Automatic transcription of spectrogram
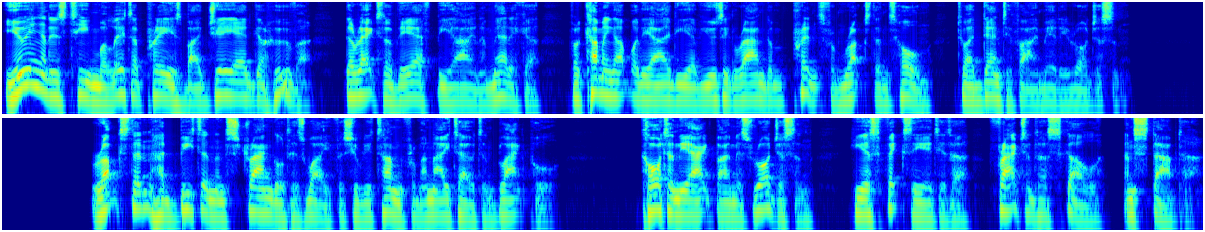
Ewing and his team were later praised by J. Edgar Hoover, director of the FBI in America, for coming up with the idea of using random prints from Ruxton's home to identify Mary Rogerson. Ruxton had beaten and strangled his wife as she returned from a night out in Blackpool. Caught in the act by Miss Rogerson, he asphyxiated her, fractured her skull, and stabbed her.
